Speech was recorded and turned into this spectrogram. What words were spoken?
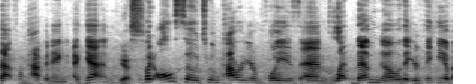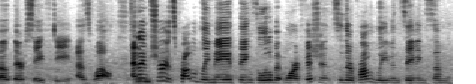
that from happening again. Yes. But also to empower your employees and let them know that you're thinking about their safety as well. And I'm sure it's probably made things a little bit more efficient, so they're probably even saving some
